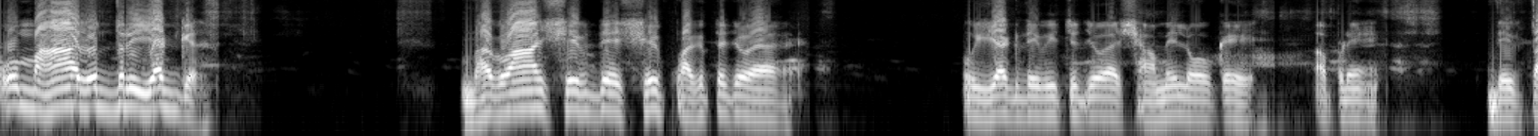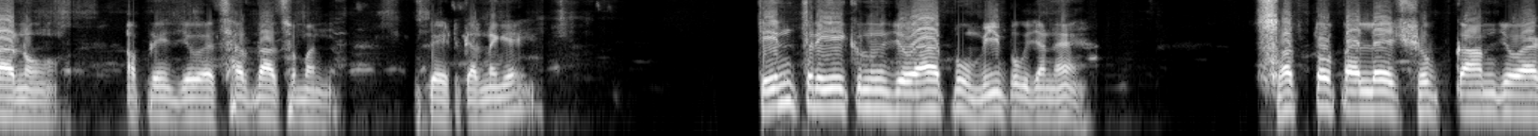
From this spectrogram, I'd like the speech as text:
ਉਹ ਮਹਾਰੁਦਰ ਯੱਗ। ਭਗਵਾਨ ਸ਼ਿਵ ਦੇ ਸ਼ਿਵ ਭਗਤ ਜੋ ਹੈ ਉਹ ਯੱਗ ਦੇ ਵਿੱਚ ਜੋ ਹੈ ਸ਼ਾਮਿਲ ਹੋ ਕੇ ਆਪਣੇ ਦੇਵਤਾ ਨੂੰ ਆਪਣੇ ਜੋ ਹੈ ਸਰਦਾ ਸਮਨ ਭੇਟ ਕਰਨਗੇ। 3 ਤਰੀਕ ਨੂੰ ਜੋ ਹੈ ਭੂਮੀ ਪੂਜਨ ਹੈ। ਸਭ ਤੋਂ ਪਹਿਲੇ ਸ਼ੁਭ ਕਾਮ ਜੋ ਹੈ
